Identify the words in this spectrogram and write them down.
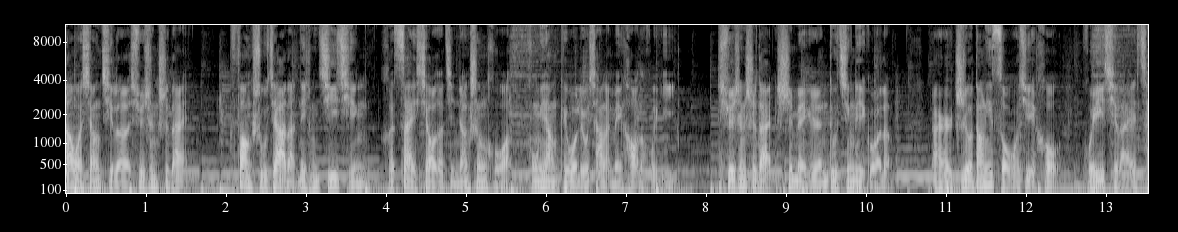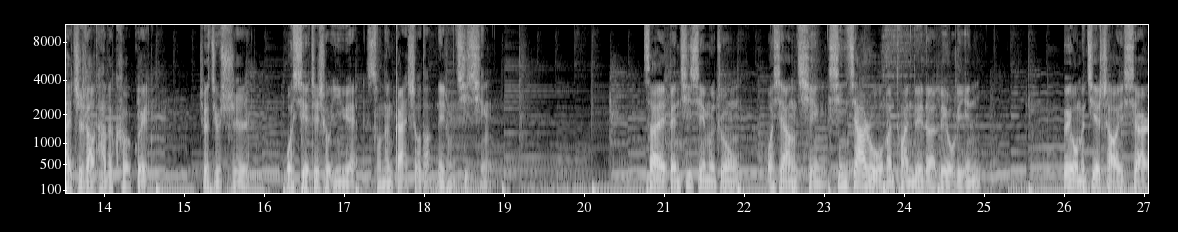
当我想起了学生时代，放暑假的那种激情和在校的紧张生活，同样给我留下了美好的回忆。学生时代是每个人都经历过的，然而只有当你走过去以后，回忆起来才知道它的可贵。这就是我写这首音乐所能感受到那种激情。在本期节目中，我想请新加入我们团队的柳林，为我们介绍一下，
